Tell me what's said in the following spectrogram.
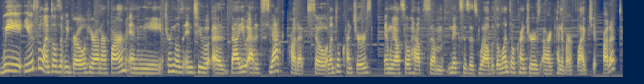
We use the lentils that we grow here on our farm and we turn those into a value added snack product. So, lentil crunchers, and we also have some mixes as well. But the lentil crunchers are kind of our flagship product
